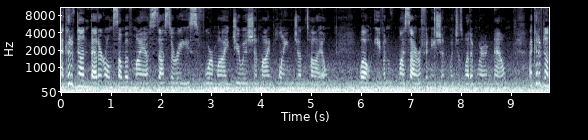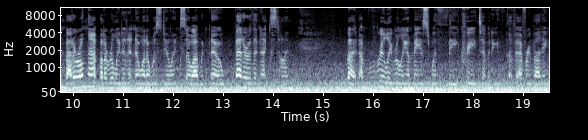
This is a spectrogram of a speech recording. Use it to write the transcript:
I could have done better on some of my accessories for my Jewish and my plain Gentile. Well, even my Syrophoenician, which is what I'm wearing now. I could have done better on that, but I really didn't know what I was doing, so I would know better the next time. But I'm really, really amazed with the creativity of everybody.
